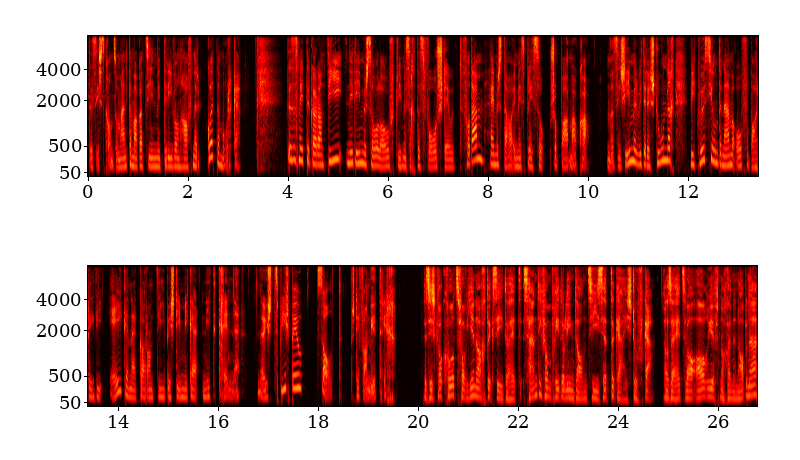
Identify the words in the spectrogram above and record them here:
Das ist das Konsumentenmagazin mit Yvonne Hafner. Guten Morgen. Dass es mit der Garantie nicht immer so läuft, wie man sich das vorstellt, von dem haben wir es hier im Espresso schon ein paar Mal gehabt. Und es ist immer wieder erstaunlich, wie gewisse Unternehmen offenbar ihre eigenen Garantiebestimmungen nicht kennen. Neuestes Beispiel Salt, Stefan Wüttrich. Es war gerade kurz vor Weihnachten, da hat das Handy von Fridolin Danziser den Geist aufgegeben. Also er hat zwar Anrufe noch abnehmen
